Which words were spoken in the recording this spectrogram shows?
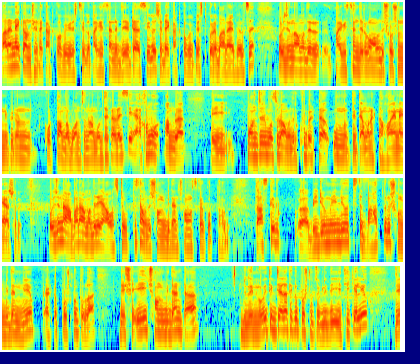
পারে নাই কারণ সেটা কাট কপি পেস্ট ছিল, পাকিস্তানের যেটা ছিল সেটাই কাট কপি পেস্ট করে বানায় ফেলছে। ওই জন্য আমাদের পাকিস্তান যেরকম আমাদের শোষণ নিপীড়ন করতো, আমরা বঞ্চনার মধ্যে কাটাইছি। এখনও আমরা এই পঞ্চাশ বছর আমাদের খুব একটা উন্নতি তেমন একটা হয় নাই আসলে। ওই জন্য আবার আমাদের এই আওয়াজটা উঠতেছে, আমাদের সংবিধান সংস্কার করতে হবে। তো আজকের ভিডিও মেইনলি হচ্ছে যে বাহাত্তরের সংবিধান নিয়ে একটা প্রশ্ন তোলা যে এই সংবিধানটা যদি নৈতিক জায়গা থেকে প্রশ্ন তুলি ইথিক্যালিও যে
